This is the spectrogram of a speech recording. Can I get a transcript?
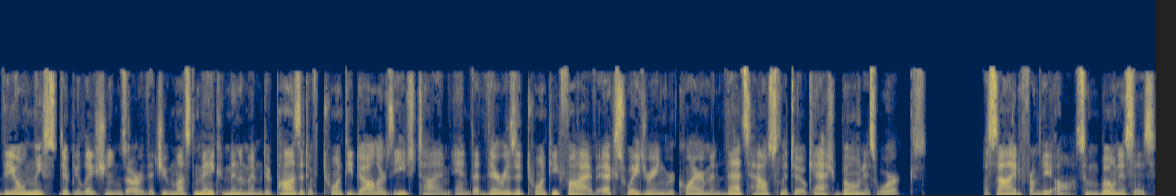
The only stipulations are that you must make a minimum deposit of $20 each time and that there is a 25x wagering requirement that's how Sloto Cash bonus works. Aside from the awesome bonuses,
